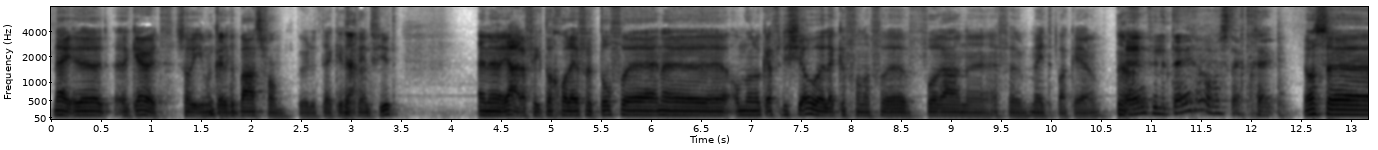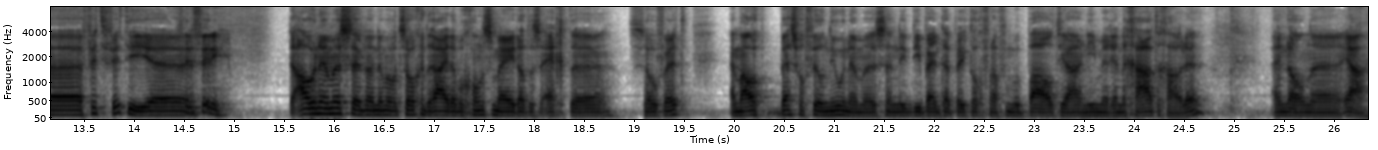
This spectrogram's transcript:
Nee, eh, eh, Garrett. Sorry, iemand, eh, de baas van Bird Attack heeft Ja. geïnterviewd. En eh, ja, dat vind ik toch wel even tof. eh, en, eh, om dan ook even de show eh, lekker vanaf eh, vooraan eh, even mee te pakken, ja. Ja. En viel het tegen of was het echt gek? Dat was eh 50-50. eh, Fitty fitty. de oude nummers en dat nummer wat zo gedraaid, daar begonnen ze mee. Dat is echt eh, zo vet. En maar ook best wel veel nieuwe nummers. En die, die band heb ik toch vanaf een bepaald jaar niet meer in de gaten gehouden. En dan, eh, ja,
